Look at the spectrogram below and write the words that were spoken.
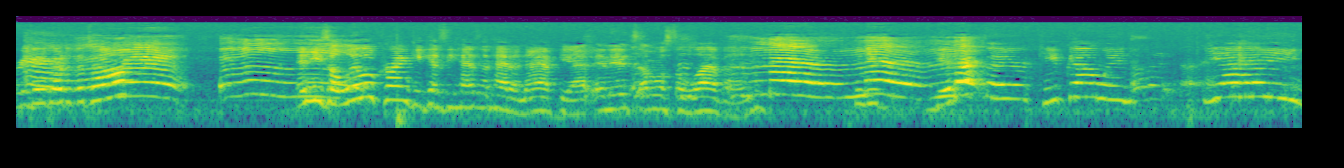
Are you gonna go to the top? And he's a little cranky because he hasn't had a nap yet, and it's almost 11. Get up there? Keep going. Yay!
